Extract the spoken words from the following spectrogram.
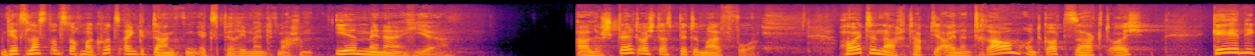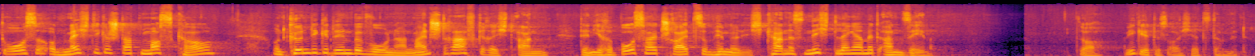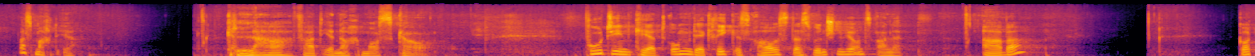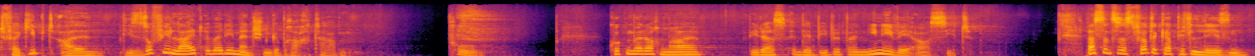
Und jetzt lasst uns doch mal kurz ein Gedankenexperiment machen. Ihr Männer hier, alle, stellt euch das bitte mal vor. Heute Nacht habt ihr einen Traum und Gott sagt euch, geh in die große und mächtige Stadt Moskau und kündige den Bewohnern mein Strafgericht an, denn ihre Bosheit schreit zum Himmel, ich kann es nicht länger mit ansehen. So, wie geht es euch jetzt damit? Was macht ihr? Klar fahrt ihr nach Moskau. Putin kehrt um, der Krieg ist aus, das wünschen wir uns alle. Aber Gott vergibt allen, die so viel Leid über die Menschen gebracht haben. Puh. Gucken wir doch mal, wie das in der Bibel bei Ninive aussieht. Lasst uns das vierte Kapitel lesen,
